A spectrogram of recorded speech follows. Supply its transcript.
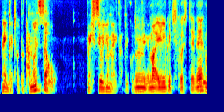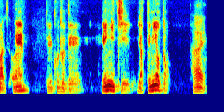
何かちょっと楽しさを、が必要じゃないかということで。うん。まあ、入り口としてね、まずは。ね。ということで、縁日やってみようと。はい。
